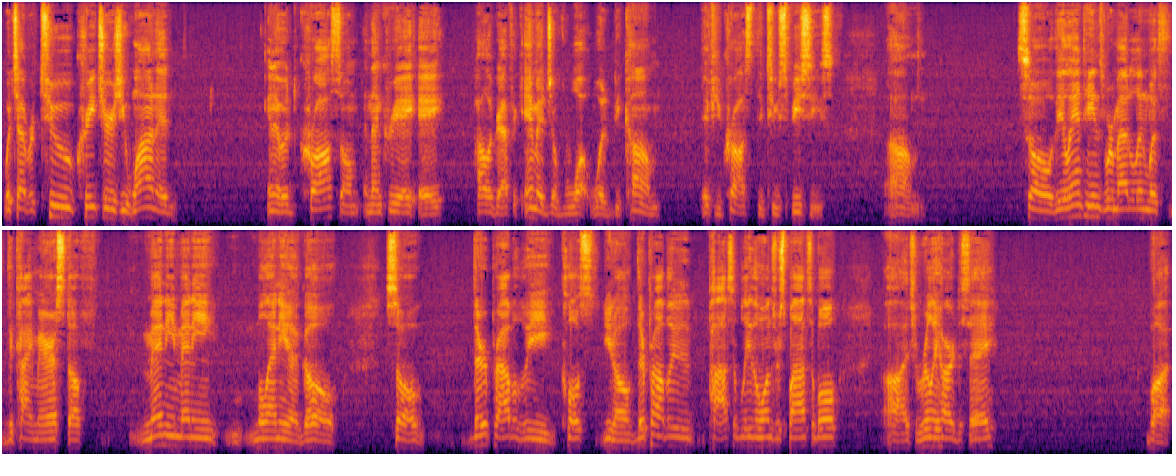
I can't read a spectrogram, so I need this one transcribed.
whichever two creatures you wanted and it would cross them and then create a holographic image of what would become if you crossed the two species. Um, so the Atlanteans were meddling with the Chimera stuff many, many millennia ago. So they're probably close, you know, they're probably possibly the ones responsible. Uh, it's really hard to say. But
